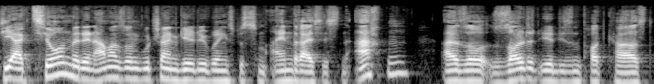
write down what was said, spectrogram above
Die Aktion mit den Amazon-Gutscheinen gilt übrigens bis zum 31.08. Also solltet ihr diesen Podcast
